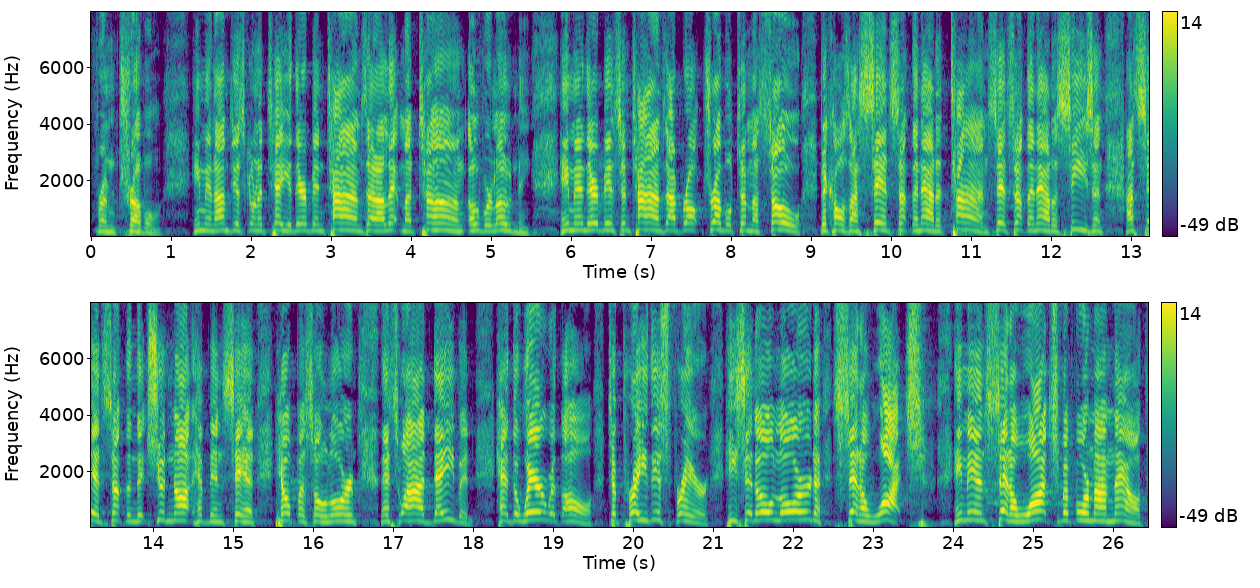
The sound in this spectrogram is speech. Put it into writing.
from trouble. Amen. I'm just going to tell you, there have been times that I let my tongue overload me. Amen. There have been some times I brought trouble to my soul because I said something out of time, said something out of season. I said something that should not have been said. Help us, oh Lord. That's why David had the wherewithal to pray this prayer. He said, Oh Lord, set a watch amen, set a watch before my mouth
